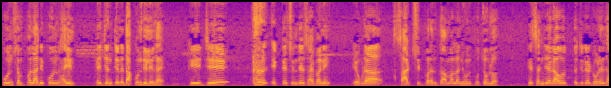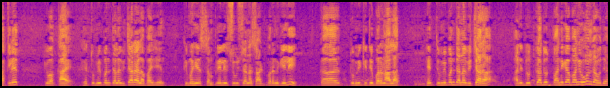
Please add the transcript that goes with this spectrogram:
कोण संपल आणि कोण राहील हे जनतेने दाखवून दिलेलं आहे. की जे एकट्या शिंदे साहेबांनी एवढ्या साठ सीटपर्यंत आम्हाला नेऊन पोचवलं हे संजय राऊत जे काही डोळे झाकलेत किंवा काय हे तुम्ही पण त्याला विचारायला पाहिजे. की मग ही संपलेली शिवसेना साठपर्यंत गेली का तुम्ही कितीपर्यंत आलात हे तुम्ही पण त्यांना विचारा आणि दूध का दूध पाणी का पाणी होऊन जाऊ द्या.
